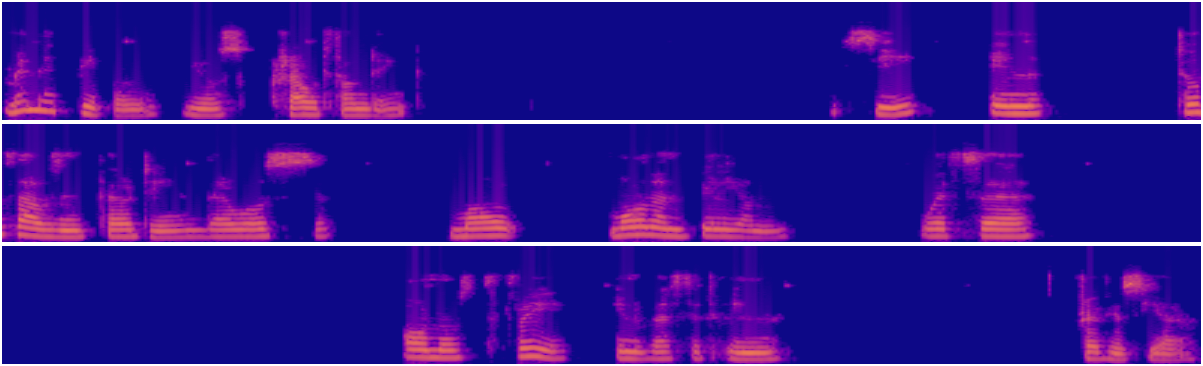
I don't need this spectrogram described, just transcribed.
Many people use crowdfunding. See, in 2013, there was more, more than billion with uh, almost three invested in previous year.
